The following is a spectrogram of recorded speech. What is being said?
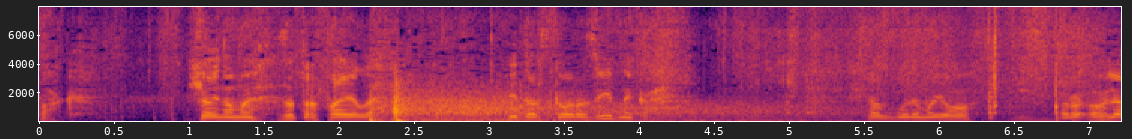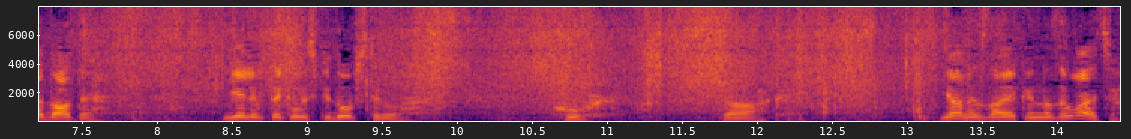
Так. Щойно ми затрофеїли підерського розвідника. Зараз будемо його оглядати. Єлі втекли з-під обстрілу. Фух. Так. Я не знаю, як він називається.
